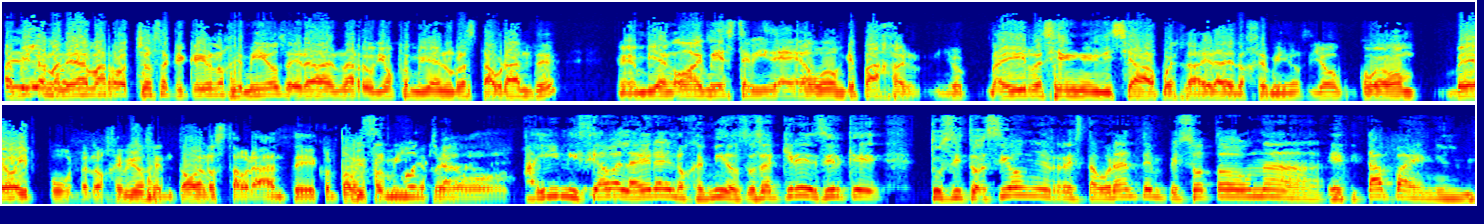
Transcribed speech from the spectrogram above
A mí la manera más rochosa que caí en los gemidos era en una reunión familiar en un restaurante. Me envían, oye, mira este video, huevón, qué paja. Yo, ahí recién iniciaba pues la era de los gemidos. Yo, huevón, veo y puta, los gemidos en todo el restaurante, con toda mi familia alrededor. Ahí iniciaba la era de los gemidos. O sea, quiere decir que tu situación en el restaurante empezó toda una etapa en el,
